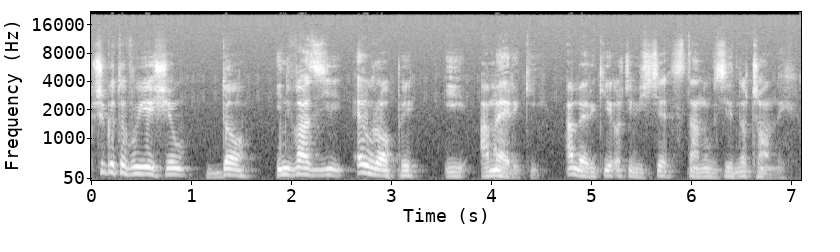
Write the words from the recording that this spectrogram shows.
przygotowuje się do inwazji Europy i Ameryki. Ameryki oczywiście Stanów Zjednoczonych.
